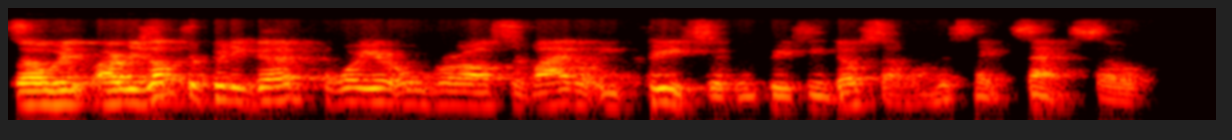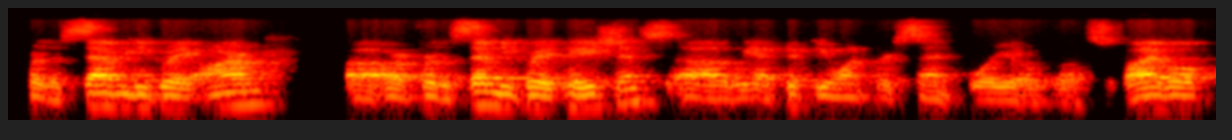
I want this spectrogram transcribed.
So we, our results are pretty good. Four-year overall survival increased with increasing dose level, and this makes sense. So for the 70 gray arm, uh, or for the 70 gray patients, uh, we had 51% four-year overall survival.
